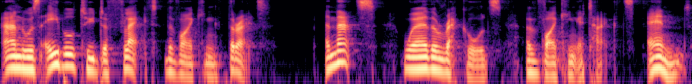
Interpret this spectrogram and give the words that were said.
and was able to deflect the Viking threat. And that's where the records of Viking attacks end.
